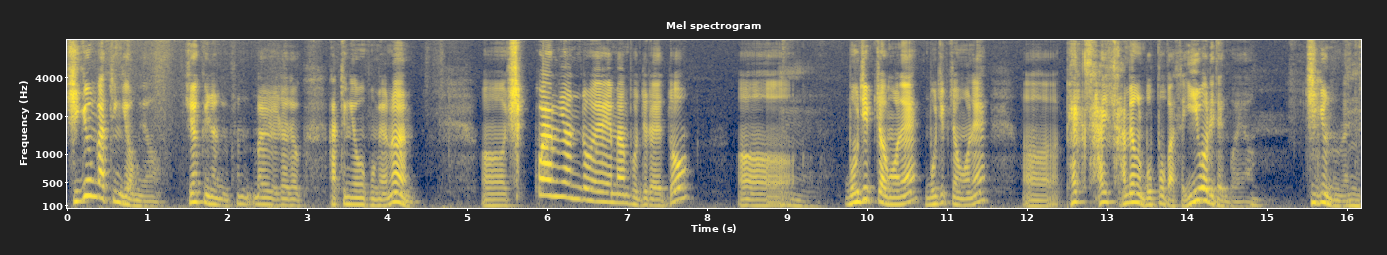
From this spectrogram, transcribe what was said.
직윤 같은 경우요. 지역균형 선발 전형 같은 경우 보면은 어 19학년도에만 보더라도 어 음. 모집 정원에 모집 정원에 어 144명을 못 뽑았어요. 2월이 된 거예요. 직윤으로 음.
